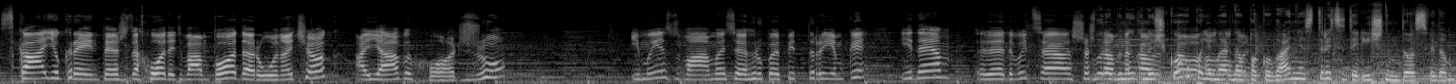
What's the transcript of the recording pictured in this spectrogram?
Sky Ukraine теж заходить вам подаруночок. А я виходжу. І ми з вами, цією групою підтримки, ідемо е, дивитися, що ж там на гнучкого полімерного пакування з 30-річним досвідом.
